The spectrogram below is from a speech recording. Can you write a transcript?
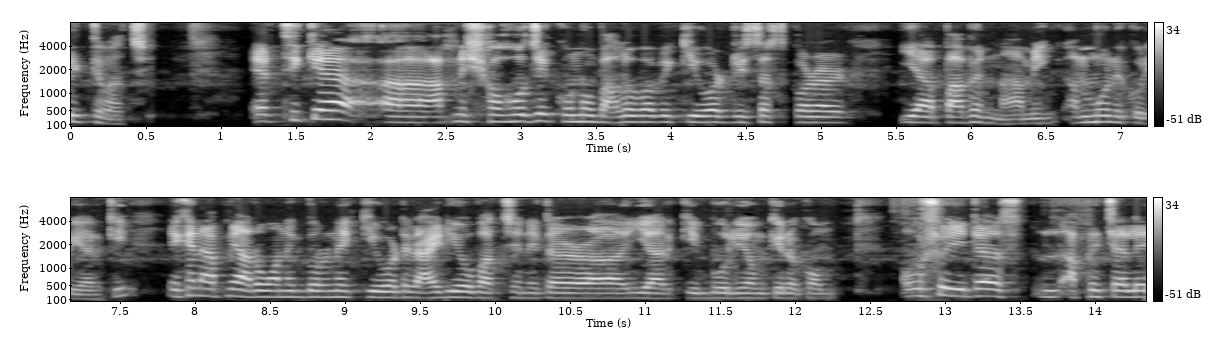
দেখতে পাচ্ছি। এর থেকে আপনি সহজে কোনো ভালোভাবে কিওয়ার্ড রিসার্চ করার ইয়া পাবেন না, আমি আমি মনে করি আর কি। এখানে আপনি আরও অনেক ধরনের কিওয়ার্ডের আইডিয়াও পাচ্ছেন, এটার ইয়ে আর কি ভলিউম কীরকম। অবশ্যই এটা আপনি চাইলে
